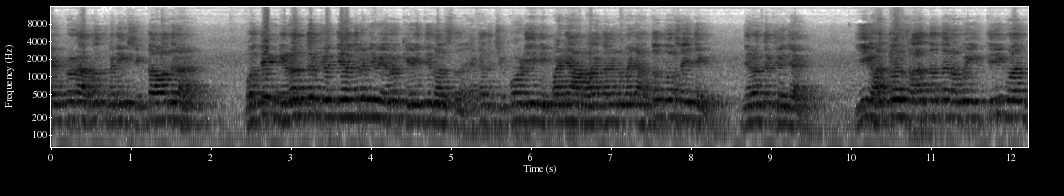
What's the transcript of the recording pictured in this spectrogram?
ಎಂಟುನೂರ ಅರವತ್ತು ಮನೆಗೆ ಸಿಗ್ತಾವಂದ್ರ ಬಹುತೇಕ ನಿರಂತರ ಜ್ಯೋತಿ ಅಂದ್ರೆ ನೀವು ಏನೋ ಕೇಳಿದ್ದಿಲ್ಲ ಅನ್ಸ್ತದೆ. ಯಾಕಂದ್ರೆ ಚಿಕ್ಕೋಡಿ ನಿಪ್ಪಾಣಿ ಆ ಭಾಗದಾಗ ನಮ್ಮಲ್ಲಿ ಹತ್ತೊಂದು ವರ್ಷ ಐತಿ ನಿರಂತರ ಜ್ಯೋತಿ ಆಗಿ. ಈಗ ಹತ್ತು ವರ್ಷ ಆದ ನಂತರ ನಮಗೆ ಈಗ ತಿರುಗಿ ಬಂದು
